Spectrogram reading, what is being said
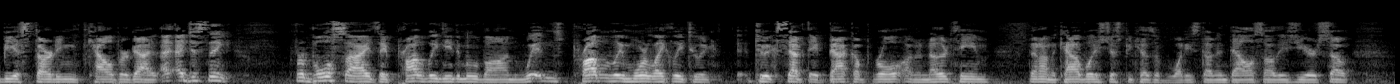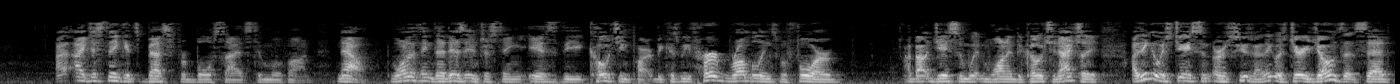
be a starting caliber guy. I, I just think for both sides, they probably need to move on. Witten's probably more likely to to accept a backup role on another team than on the Cowboys, just because of what he's done in Dallas all these years. So I, I just think it's best for both sides to move on. Now, one of the things that is interesting is the coaching part because we've heard rumblings before about Jason Witten wanting to coach, and actually, I think it was Jason, or excuse me, I think it was Jerry Jones that said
